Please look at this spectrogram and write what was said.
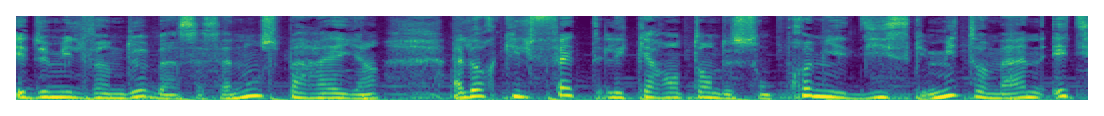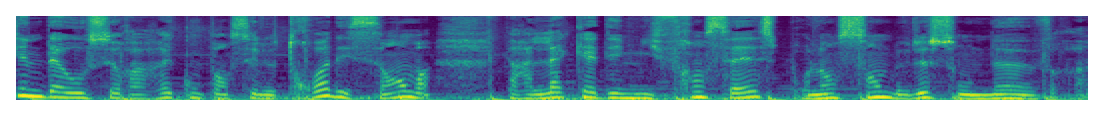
et 2022, ben ça s'annonce pareil. Hein. Alors qu'il fête les 40 ans de son premier disque, Mythomane, Étienne Dao sera récompensé le 3 décembre par l'Académie française pour l'ensemble de son œuvre.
